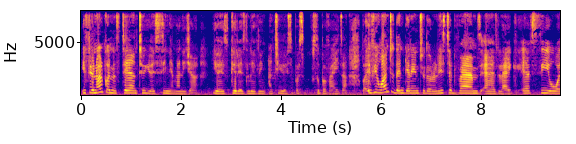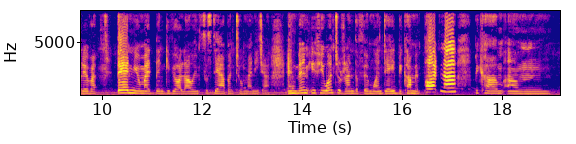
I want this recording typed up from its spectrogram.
if you're not going to stay until you're a senior manager, you're as good as living until you're a super, supervisor. But if you want to then get into the listed firms as like FC or whatever, then you might then give your allowance to stay up until manager. And then if you want to run the firm one day, become a partner, become um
